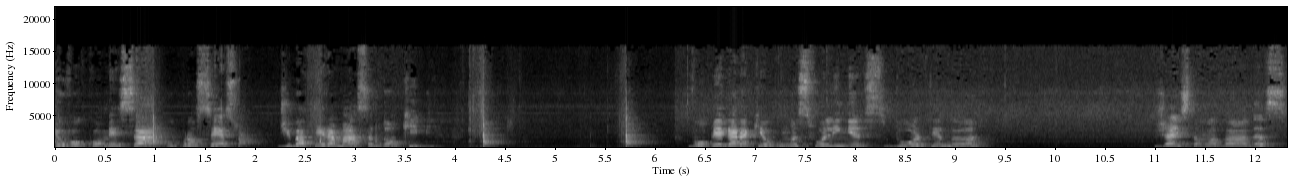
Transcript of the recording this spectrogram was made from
Eu vou começar o processo de bater a massa do quibe. Vou pegar aqui algumas folhinhas do hortelã. Já estão lavadas.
